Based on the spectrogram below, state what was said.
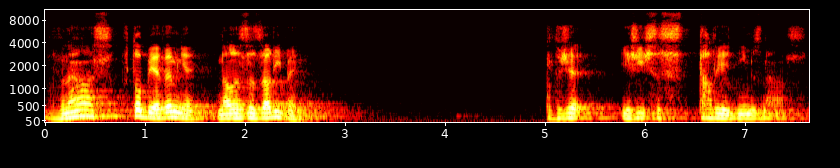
v nás, v tobě, ve mně nalezl zalíbení. Protože Ježíš se stal jedním z nás.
